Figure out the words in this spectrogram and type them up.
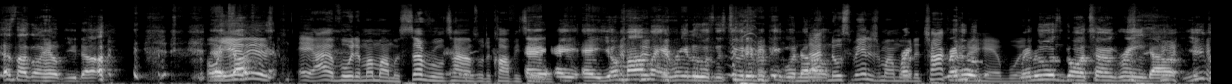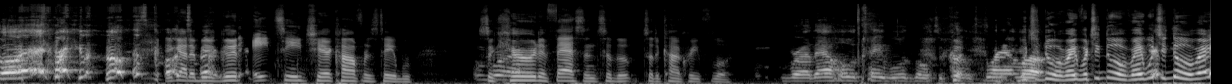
That's not gonna help you, dog. Oh That yeah, coffee- it is. Hey, I avoided my mama several times with a coffee table. hey, hey, your mama and Ray Lewis is two different people, dog. Not no Spanish mama with a Ray chocolate in Lewis, her hand, boy. Ray Lewis gonna turn green, dog. You go ahead, Ray Lewis. It got to be a good 18 chair conference table, secured and fastened to the to the concrete floor. Bro, that whole table is going to come slam What you doing, Ray? What you doing, Ray? What you doing, Ray?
